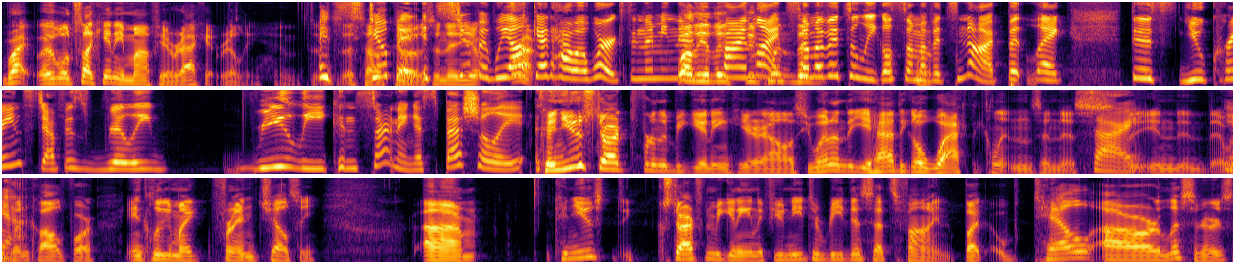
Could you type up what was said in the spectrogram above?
Right. Well, it's like any mafia racket, really. It's that's how it stupid. it's And then you- stupid. We all Right. get how it works, and I mean, Well, there's the- a fine the- line. the- some of it's illegal, some of it's not. But like this Ukraine stuff is really, really concerning, especially. Can you start from the beginning here, Alice? You went on the. You had to go whack the Clintons in this. Sorry. In, in, it was Yeah. uncalled for, including my friend Chelsea. Um, can you st- start from the beginning? And if you need to read this, that's fine. But tell our listeners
